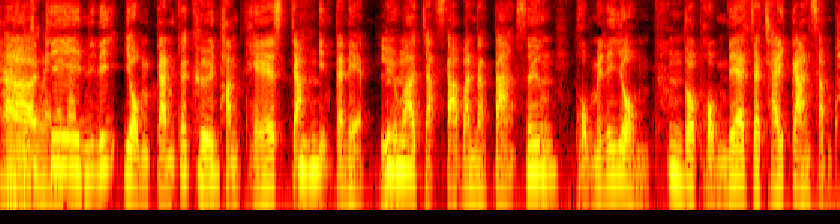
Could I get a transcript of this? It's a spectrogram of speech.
หาอ่าได้จากไหนที่คะอาจารย์นิยมกันก็คือทำเทสจากอือฮึอินเทอร์เน็ต หรืออฮึว่าจากสถาบันต่างๆ ซึ่งอืมผมไม่ได้ยมอืมตัวผมเนี่ยจะใช้การสัมภ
